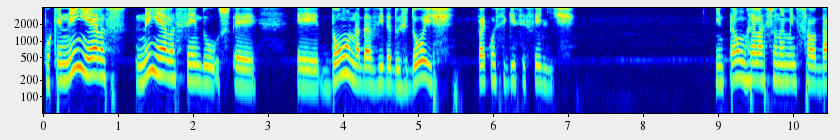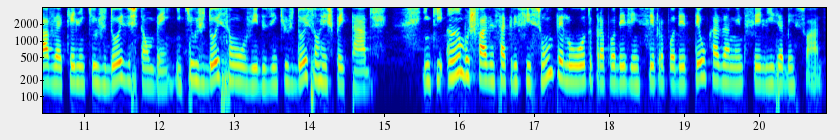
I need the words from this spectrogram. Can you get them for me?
Porque nem ela, nem ela sendo é, é, dona da vida dos dois, vai conseguir ser feliz. Então, um relacionamento saudável é aquele em que os dois estão bem, em que os dois são ouvidos, em que os dois são respeitados, em que ambos fazem sacrifício um pelo outro para poder vencer, para poder ter um casamento feliz e abençoado.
